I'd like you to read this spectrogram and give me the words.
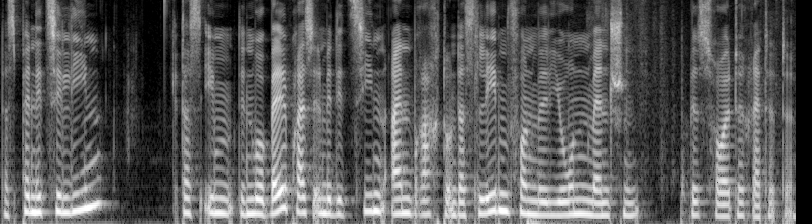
Das Penicillin, das ihm den Nobelpreis in Medizin einbrachte und das Leben von Millionen Menschen bis heute rettete.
